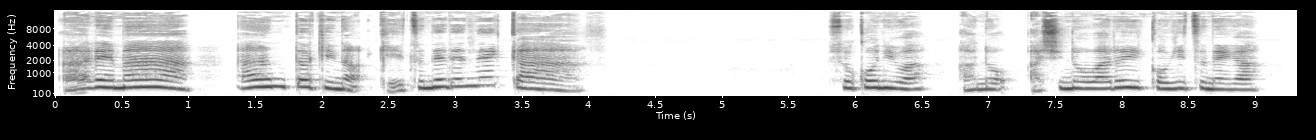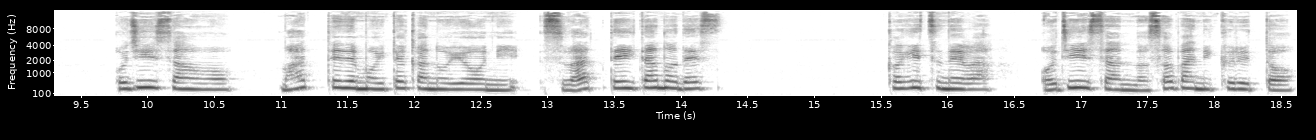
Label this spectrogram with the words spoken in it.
あれまあ、あん時の狐でねえか。そこにはあの足の悪い小狐がおじいさんを待ってでもいたかのように座っていたのです。小狐はおじいさんのそばに来ると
